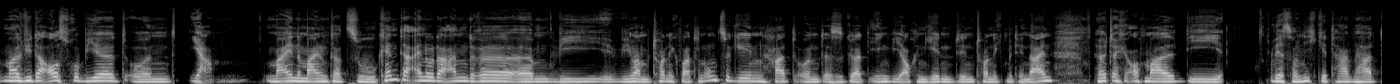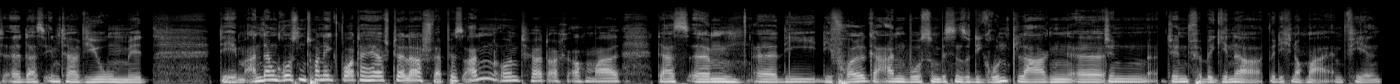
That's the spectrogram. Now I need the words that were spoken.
mal wieder ausprobiert und ja, meine Meinung dazu kennt der ein oder andere, ähm, wie, wie man mit Tonic Watern umzugehen hat und es gehört irgendwie auch in jeden den Tonic mit hinein. Hört euch auch mal die, wer es noch nicht getan hat, äh, das Interview mit dem anderen großen Tonic Water Hersteller Schweppes an und hört euch auch mal das ähm, äh, die die Folge an, wo es so ein bisschen so die Grundlagen äh, Gin, Gin für Beginner würde ich nochmal empfehlen.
